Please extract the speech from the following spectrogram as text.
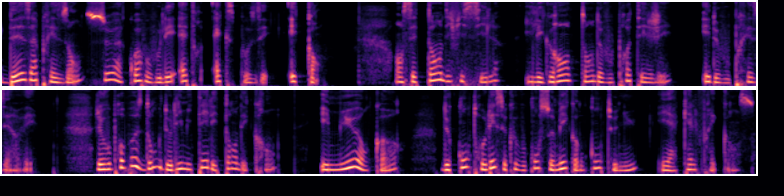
dès à présent ce à quoi vous voulez être exposé et quand. En ces temps difficiles, il est grand temps de vous protéger et de vous préserver. Je vous propose donc de limiter les temps d'écran et mieux encore, de contrôler ce que vous consommez comme contenu et à quelle fréquence.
